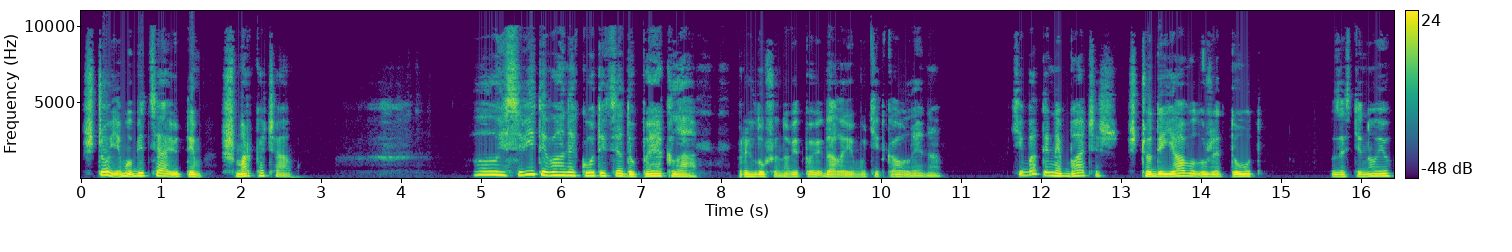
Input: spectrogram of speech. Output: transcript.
Що їм обіцяють тим шмаркачам? Ой, світ Іване котиться до пекла, приглушено відповідала йому тітка Олена. Хіба ти не бачиш, що диявол уже тут? За стіною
